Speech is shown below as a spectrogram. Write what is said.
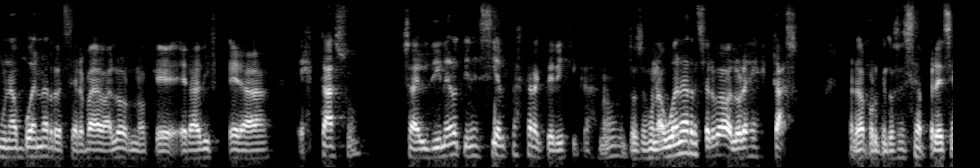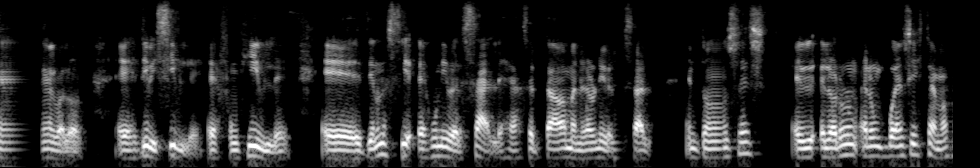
una buena reserva de valor, ¿no? Que era, era escaso. O sea, el dinero tiene ciertas características, ¿no? Entonces, una buena reserva de valor es escaso, ¿verdad? Porque entonces se aprecia en el valor. Es divisible, es fungible, eh, tiene es universal, es aceptado de manera universal. Entonces, el, oro era un buen sistema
